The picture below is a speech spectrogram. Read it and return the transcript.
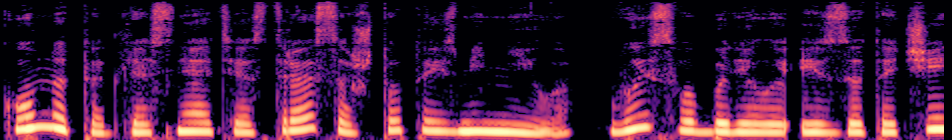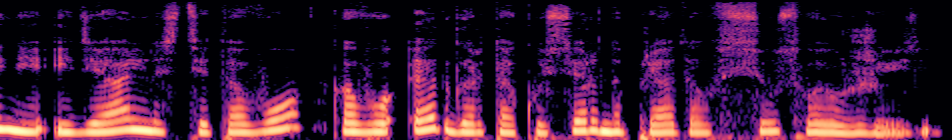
Комната для снятия стресса что-то изменила, высвободила из заточения идеальности того, кого Эдгар так усердно прятал всю свою жизнь.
